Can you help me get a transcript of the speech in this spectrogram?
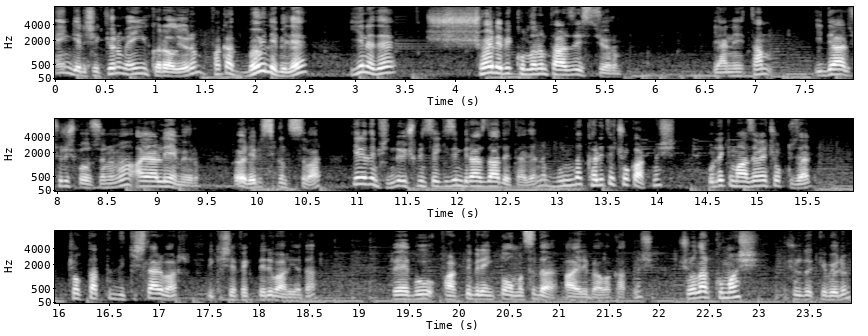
en geri çekiyorum en yukarı alıyorum. Fakat böyle bile yine de şöyle bir kullanım tarzı istiyorum. Yani tam ideal sürüş pozisyonumu ayarlayamıyorum. Öyle bir sıkıntısı var. Gelelim şimdi 3008'in biraz daha detaylarına. Bunda kalite çok artmış. Buradaki malzeme çok güzel. Çok tatlı dikişler var. Dikiş efektleri var ya da. Ve bu farklı bir renkte olması da ayrı bir hava katmış. Şuralar kumaş. Şuradaki bölüm.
